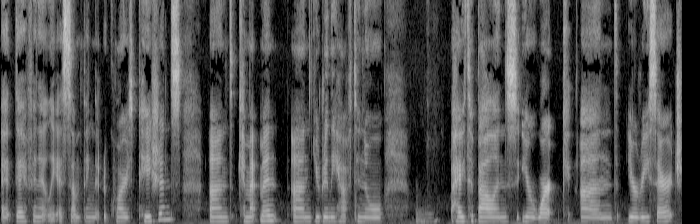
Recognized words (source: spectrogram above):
it definitely is something that requires patience and commitment, and you really have to know how to balance your work and your research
